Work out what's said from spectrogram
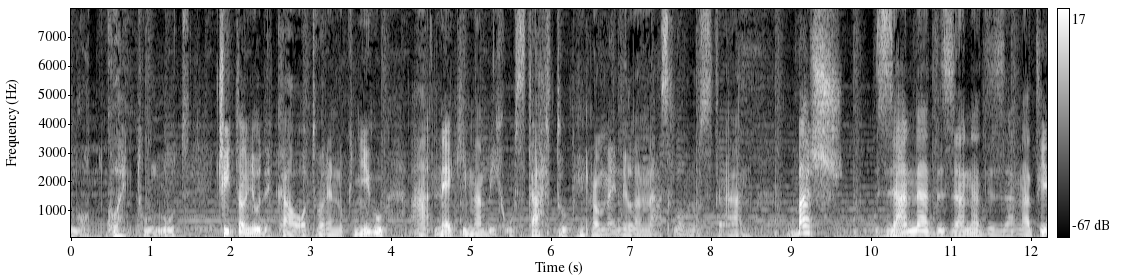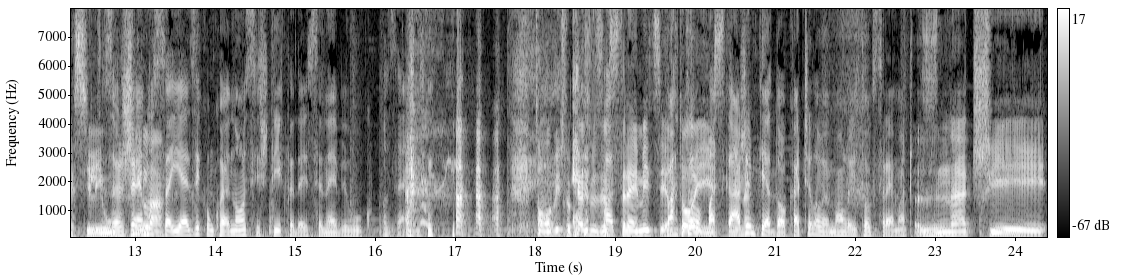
lud, ko je tu lud. Čitam ljude kao otvorenu knjigu, a nekima bih u startu promenila naslovnu stranu. Baš zanad, zanad, zanad. Jesi li učila? Za ženu sa jezikom koja nosi štikle da je se ne bi vuku po zemlji. To obično kažu za Pa- stremice, pa to, je pa istina? kažem ti, a dokačila me malo i tog sremačkog. Znači,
